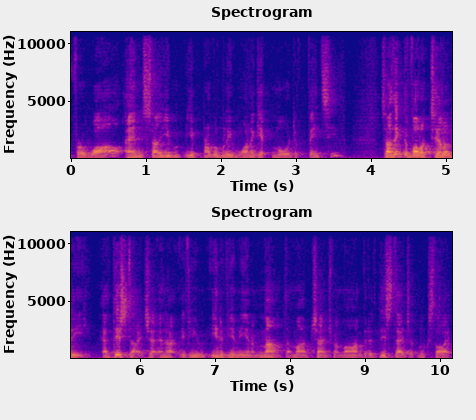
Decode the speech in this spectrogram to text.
for a while, and so you you probably want to get more defensive. So I think the volatility at this stage, and I- if you interview me in a month, I might change my mind, but at this stage, it looks like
